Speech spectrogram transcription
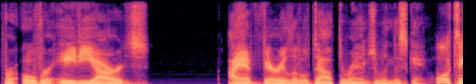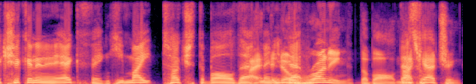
for over 80 yards, I have very little doubt the Rams win this game. Well, it's a chicken and an egg thing. He might touch the ball that I, many. no, that- running the ball, not what- catching.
